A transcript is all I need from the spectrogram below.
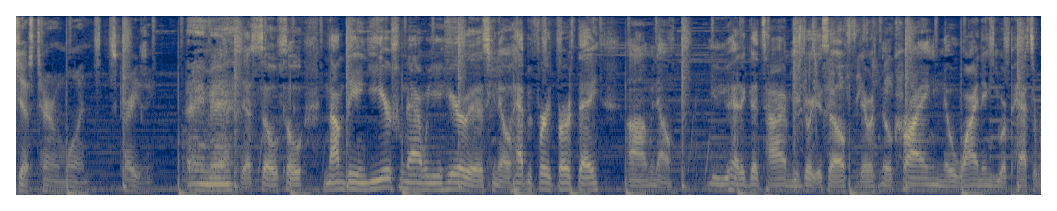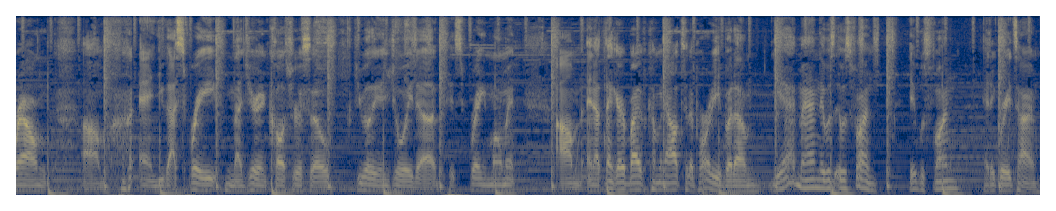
just turned one. It's crazy. Hey man. Yeah, so so Nhamdi, in years from now, when you hear this, you know, happy first birthday. Um, you know, you, you had a good time, you enjoyed yourself. There was no crying, no whining. You were passed around, um, and you got sprayed from Nigerian culture. So you really enjoyed uh, his spring moment. Um, and I thank everybody for coming out to the party. But um, yeah, man, it was it was fun. It was fun. Had a great time.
